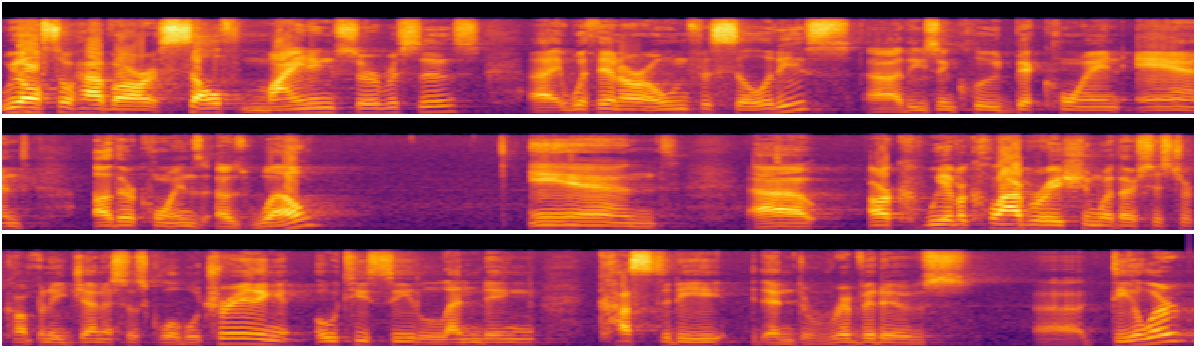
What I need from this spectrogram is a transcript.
We also have our self-mining services uh, within our own facilities. Uh, these include Bitcoin and other coins as well. And uh, our, we have a collaboration with our sister company, Genesis Global Trading, OTC lending, custody, and derivatives uh, dealer.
